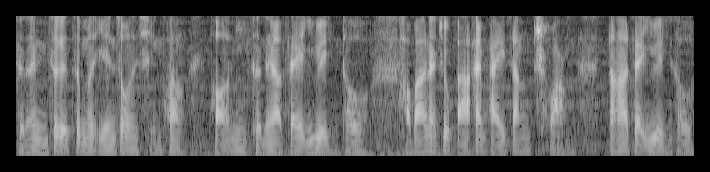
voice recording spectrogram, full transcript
可能你这个这么严重的情况，好，你可能要在医院里头，好吧，那就把他安排一张床，让他在医院里头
